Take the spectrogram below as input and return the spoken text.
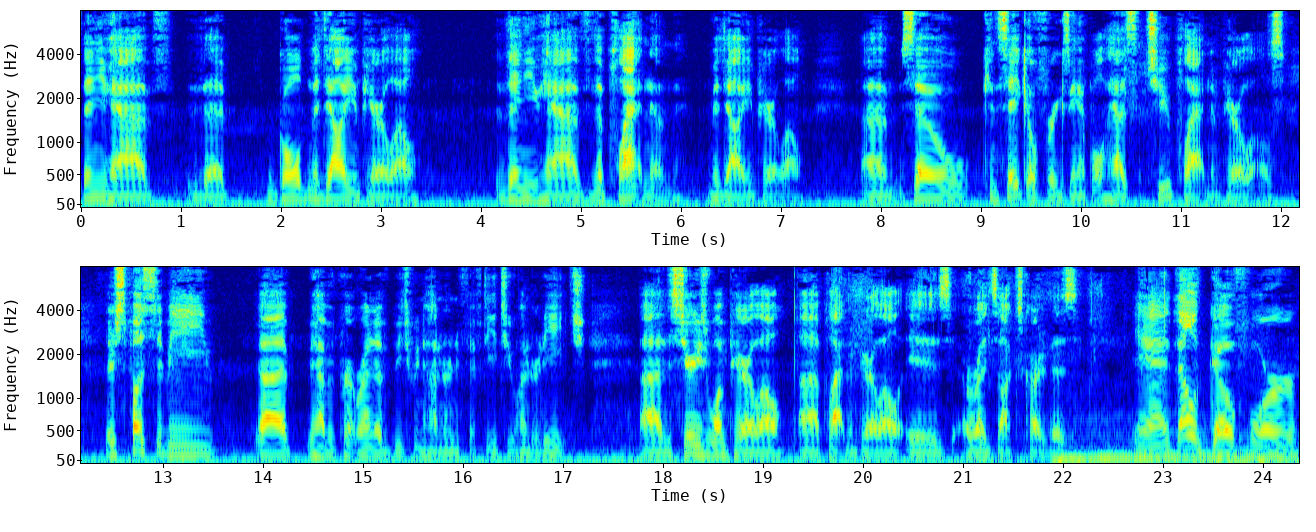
Then you have the gold medallion parallel. Then you have the platinum medallion parallel. Um, so Canseco, for example, has two platinum parallels. They're supposed to be uh, have a print run of between 150 200 each. Uh, the Series 1 parallel, uh, platinum parallel, is a Red Sox card of his. And they'll go for,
